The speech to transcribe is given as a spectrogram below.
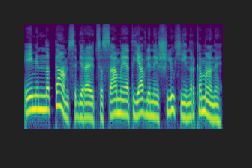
именно там собираются самые отъявленные шлюхи и наркоманы.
